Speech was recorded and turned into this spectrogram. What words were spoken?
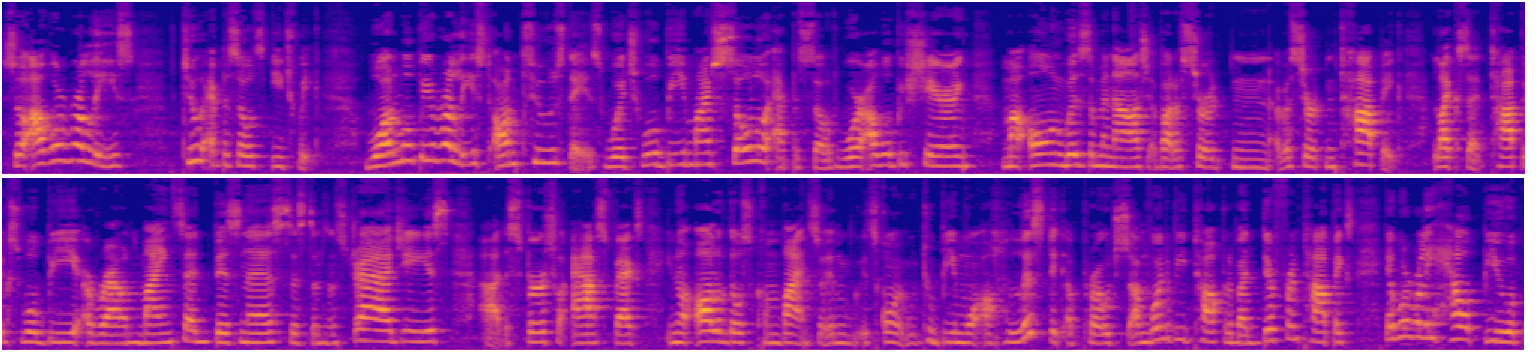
So I will release two episodes each week. One will be released on Tuesdays, which will be my solo episode where I will be sharing my own wisdom and knowledge about a certain a certain topic. Like I said, topics will be around mindset, business, systems and strategies, uh, the spiritual aspects, you know, all of those combined. So it's going to be more a holistic approach. So I'm going to be talking about different topics that will really help you,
